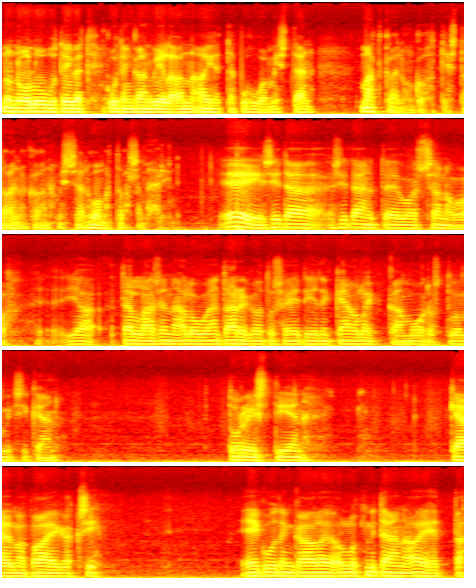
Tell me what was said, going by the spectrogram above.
No nuo luvut eivät kuitenkaan vielä anna aihetta puhua mistään matkailun kohteesta ainakaan missään huomattavassa määrin. Ei sitä sitä nyt ei voi sanoa. Ja tällaisen alueen tarkoitus ei tietenkään olekaan muodostua miksikään turistien käymäpaikaksi. Ei kuitenkaan ole ollut mitään aihetta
